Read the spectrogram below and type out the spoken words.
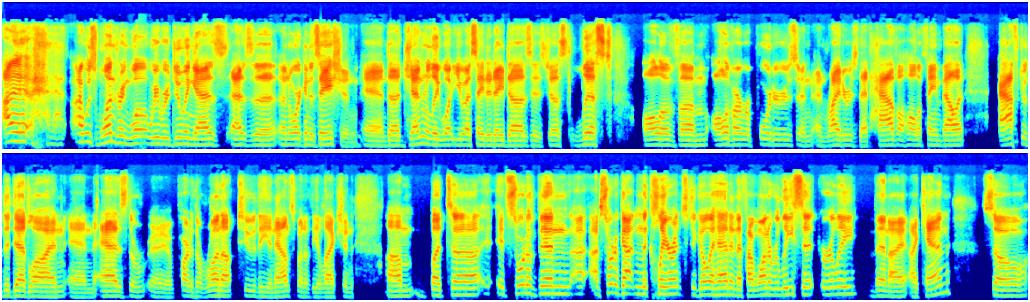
I, I was wondering what we were doing as as a, an organization, and uh, generally, what USA Today does is just list all of um, all of our reporters and, and writers that have a Hall of Fame ballot after the deadline and as the uh, part of the run up to the announcement of the election. Um, but uh, it's sort of been I, have sort of gotten the clearance to go ahead, and if I want to release it early, then I, I can. So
